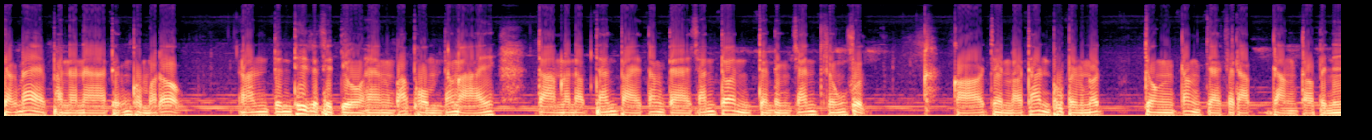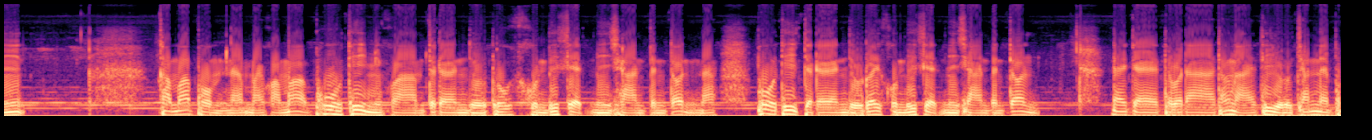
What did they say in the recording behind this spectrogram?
จากได้พรรณนาถึงพรหมโลก อันเป็นที่สถิตอยู่แห่งพระพรหมทั้งหลาย ตามระดับชั้นไปตั้งแต่ชั้นต้นจนถึงชั้นสูงสุด ขอเชิญเราท่านผู้เป็นมนุษย์จงตั้งใจสดับดังต่อไปนี้คำว่าผมนะหมายความว่าผู้ที่มีความเจริญอยู่ด้วยคุณพิเศษมีฌานเป็นต้นนะผู้ที่เจริญอยู่ด้วยคุณพิเศษมีฌานเป็นต้นได้แก่เทวดาทั้งหลายที่อยู่ชั้นในพร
